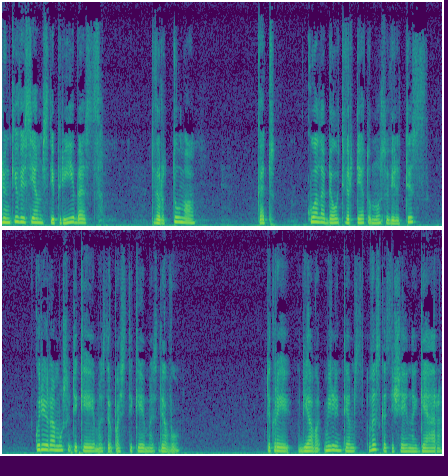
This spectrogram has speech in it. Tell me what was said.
Linkiu visiems stiprybės, tvirtumo, kad kuo labiau tvirtėtų mūsų viltis kuri yra mūsų tikėjimas ir pasitikėjimas Dievu. Tikrai Dievą mylintiems viskas išeina gera.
